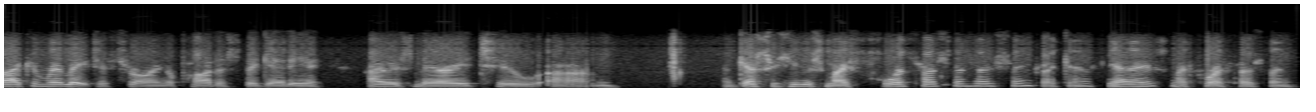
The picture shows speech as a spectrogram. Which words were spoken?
Well, I can relate to throwing a pot of spaghetti. I was married to, um, I guess he was my fourth husband. I think. I guess. Yeah, he was my fourth husband,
